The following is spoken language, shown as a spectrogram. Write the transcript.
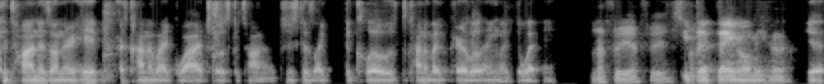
katanas on their hip, that's kind of like why I chose katana, just because like the clothes kind of like paralleling like the weapon. I feel you. I feel you. Keep that thing on me, huh? Yeah.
